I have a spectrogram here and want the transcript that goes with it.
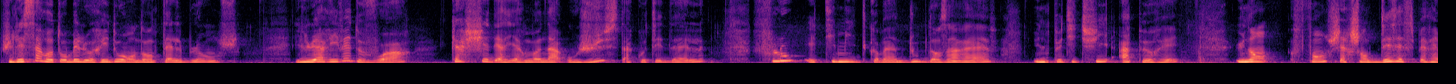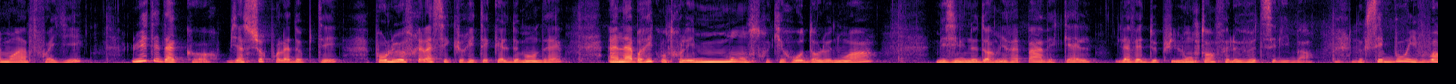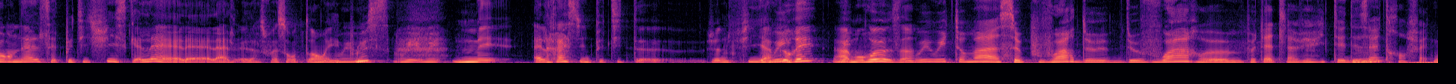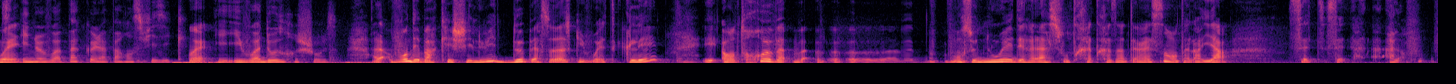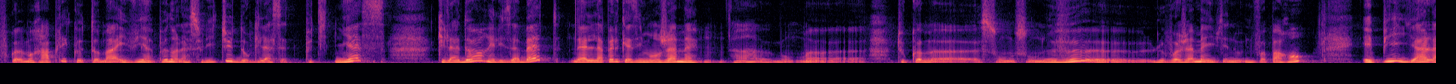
puis laissa retomber le rideau en dentelle blanche. Il lui arrivait de voir, caché derrière Mona ou juste à côté d'elle, flou et timide comme un double dans un rêve, une petite fille apeurée, une enfant cherchant désespérément un foyer, lui était d'accord, bien sûr pour l'adopter, pour lui offrir la sécurité qu'elle demandait, un abri contre les monstres qui rôdent dans le noir, mais il ne dormirait pas avec elle. Il avait depuis longtemps fait le vœu de célibat. Mhm. Donc c'est beau, il voit en elle cette petite fille, ce qu'elle est. Elle, a, 60 ans et plus. Oui, oui. Mais elle reste une petite euh, jeune fille apeurée, amoureuse. Oui, oui, Thomas a ce pouvoir de, de voir euh, peut-être la vérité des mhm. êtres, en fait. Il ne voit pas que l'apparence physique. Il, voit d'autres choses. Alors, vont débarquer chez lui deux personnages qui vont être clés, et entre eux vont se nouer des relations très, très intéressantes. Alors, il y a alors, il faut, quand même rappeler que Thomas, il vit un peu dans la solitude. Donc, il a cette petite nièce qu'il adore, Elisabeth. Elle l'appelle quasiment jamais. Hein. bon, euh, tout comme euh, son, neveu euh, le voit jamais. Il vient une fois par an. Et puis, il y a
